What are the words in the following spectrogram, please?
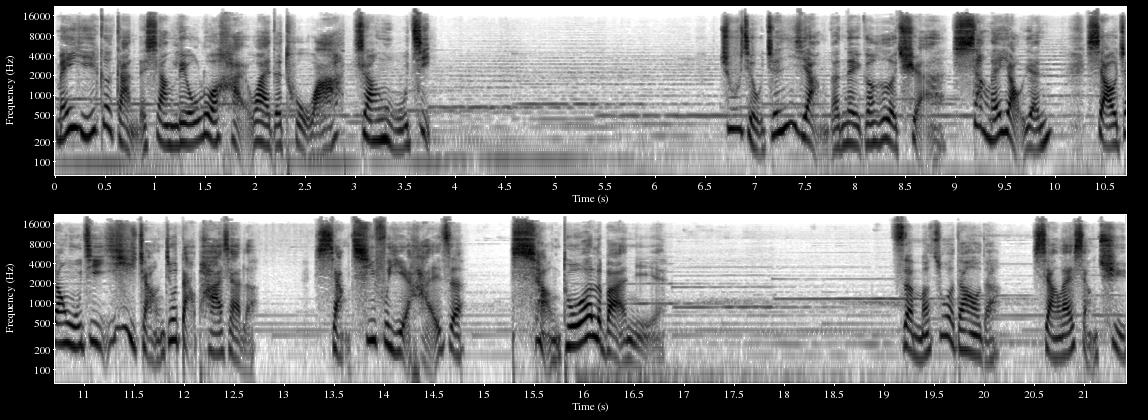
没一个赶得上流落海外的土娃张无忌。朱九真养的那个恶犬上来咬人，小张无忌一掌就打趴下了。想欺负野孩子，想多了吧你？怎么做到的？想来想去，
